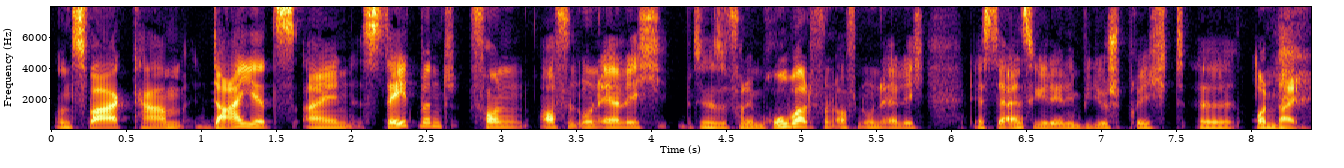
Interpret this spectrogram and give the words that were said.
Und zwar kam da jetzt ein Statement von offen unehrlich, beziehungsweise von dem Robert von offen unehrlich, der ist der Einzige, der in dem Video spricht, äh, online.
